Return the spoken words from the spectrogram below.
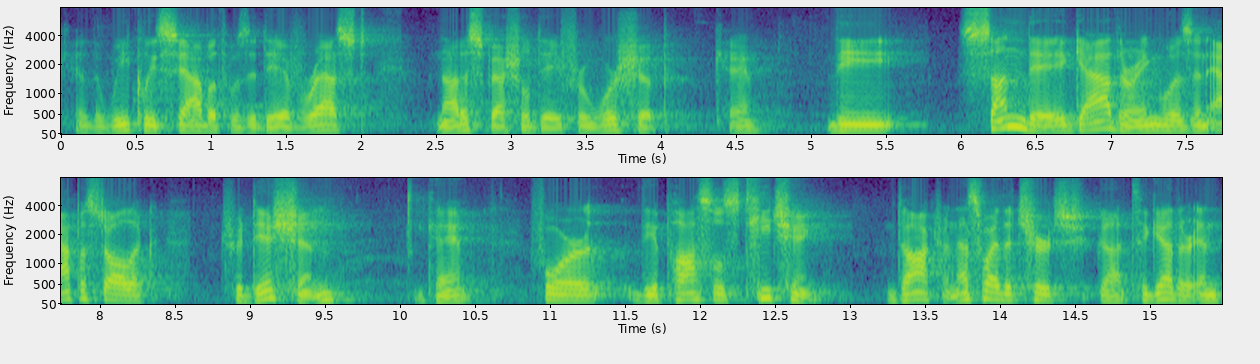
Okay? The weekly Sabbath was a day of rest, not a special day for worship. Okay? The Sunday gathering was an apostolic tradition okay, for the apostles' teaching doctrine. That's why the church got together. And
